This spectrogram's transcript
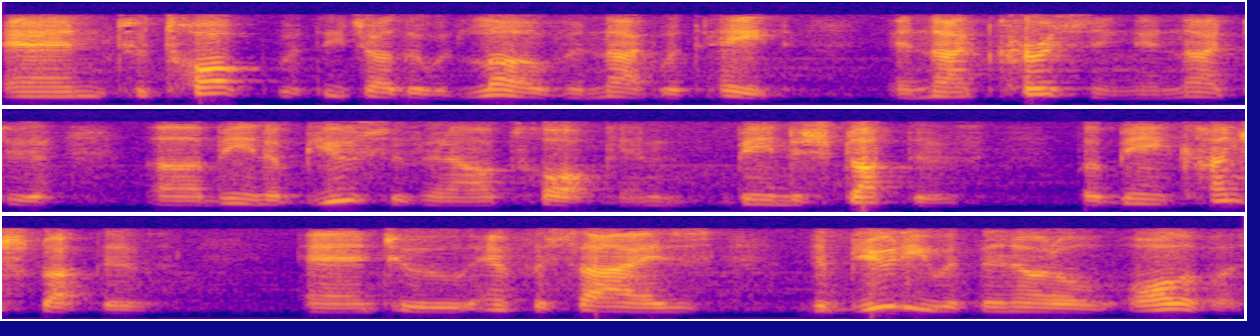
and to talk with each other with love and not with hate and not cursing and not to, uh, being abusive in our talk and being destructive, but being constructive and to emphasize the beauty within all, all of us,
